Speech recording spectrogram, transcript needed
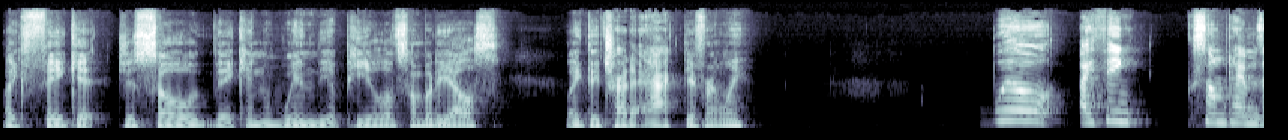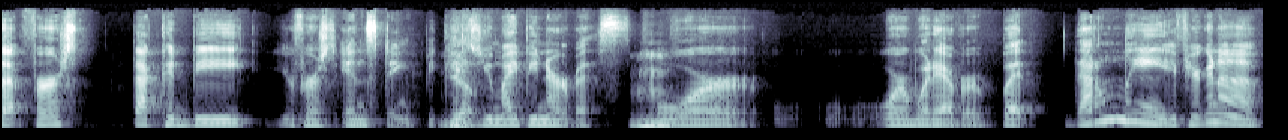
like fake it just so they can win the appeal of somebody else? Like they try to act differently? Well, I think sometimes at first that could be your first instinct because Yeah. you might be nervous Mhm. or or whatever. But that only if you're gonna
